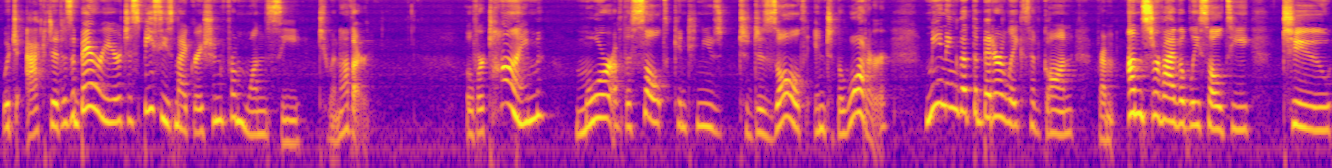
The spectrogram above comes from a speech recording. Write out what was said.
which acted as a barrier to species migration from one sea to another. Over time, more of the salt continues to dissolve into the water, meaning that the bitter lakes have gone from unsurvivably salty to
